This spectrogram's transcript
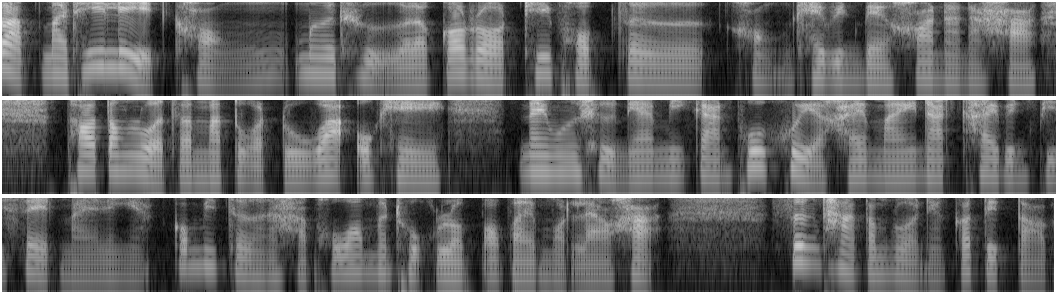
กลับมาที่ลีดของมือถือแล้วก็รถที่พบเจอของเควินเบคอนนะคะ พอตำรวจจะมาตรวจดูว่าโอเค ในมือถือเนี่ยมีการพูดคุยกับใครไหมนัดใครเป็นพิเศษไหมอะไรเงี้ยก็ไม่เจอนะคะ เพราะว่ามันถูกลบออกไปหมดแล้วค่ะ ซึ่งทางตำรวจเนี่ยก็ติดต่อไป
